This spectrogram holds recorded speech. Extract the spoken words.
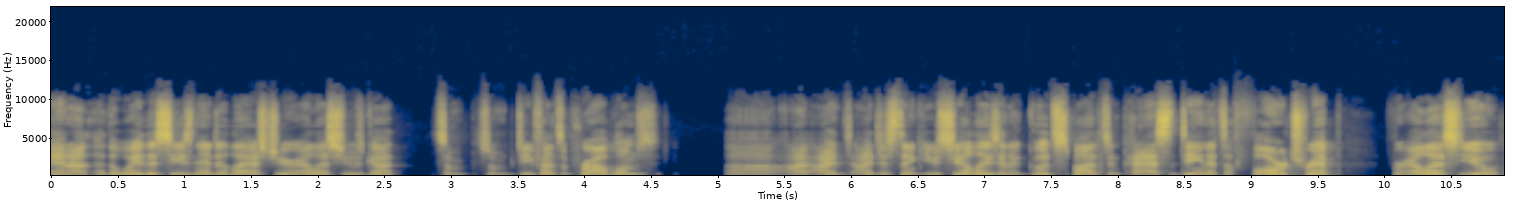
And uh, the way the season ended last year, LSU's got some some defensive problems. Uh, I, I I just think UCLA's in a good spot. It's in Pasadena. It's a far trip for LSU.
